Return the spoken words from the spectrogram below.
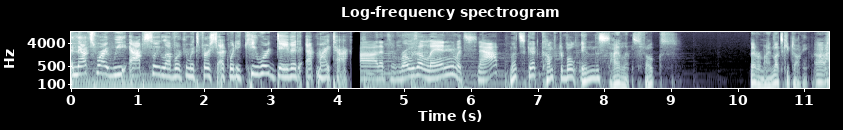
And that's why we absolutely love working with First Equity. Keyword David at My Talk. Uh, that's Rosa Lynn with Snap. Let's get comfortable in the silence, folks. Never mind. Let's keep talking. Uh,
